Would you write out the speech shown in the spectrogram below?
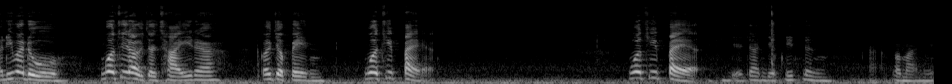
อันนี้มาดูงวดที่เราจะใช้นะ ก็จะเป็นงวดที่แปดงวดที่แปดเดี๋ยวอาจารย์เย็บนิดนึงอะประมาณนี้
